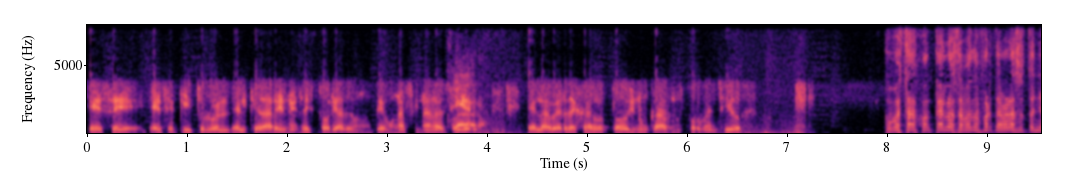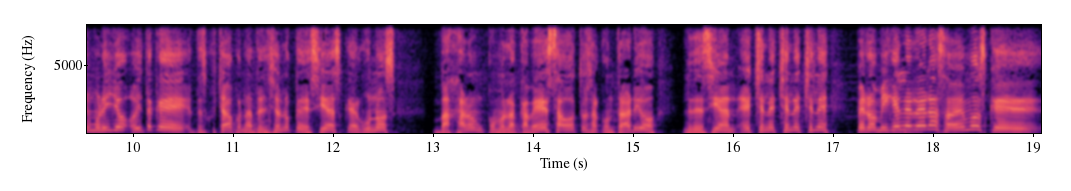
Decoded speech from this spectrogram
ese ese título, el, el quedar en esa historia de, un- de una final así, el- Claro. el, haber dejado todo y nunca darnos por vencidos. ¿Cómo estás, Juan Carlos? Te mando un fuerte abrazo, Toño Murillo. Ahorita que te escuchaba con atención lo que decías, que algunos bajaron como la cabeza, otros al contrario, le decían, échenle, échenle, échenle. Pero Miguel Herrera sabemos que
